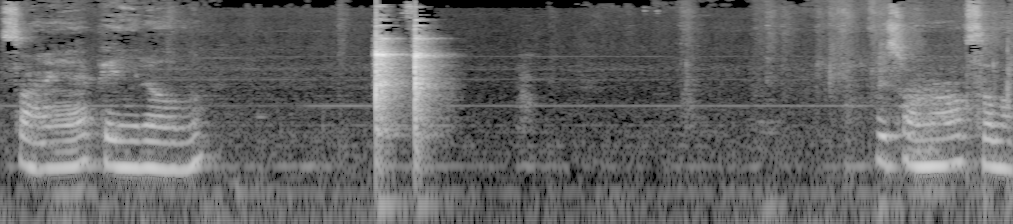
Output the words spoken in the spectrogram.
Sahneye peynir alalım. Ve sonra salam.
